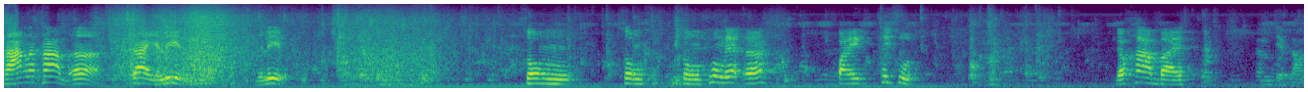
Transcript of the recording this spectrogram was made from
ค้างแล้วข้าม เออใช่อย่ารีบอย่ารีบส่งส่งส่งพวกเนี้ยนะไปให้สุด แล้วข้ามไปมันเจ็บหลัง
